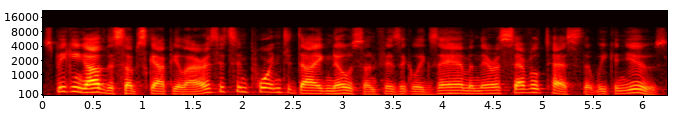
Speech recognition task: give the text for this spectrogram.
Speaking of the subscapularis, it's important to diagnose on physical exam, and there are several tests that we can use.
